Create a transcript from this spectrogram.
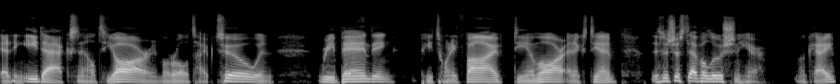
adding EDACS and LTR and Motorola Type 2 and rebanding. P25, DMR, NXDN. This is just evolution here. Okay.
